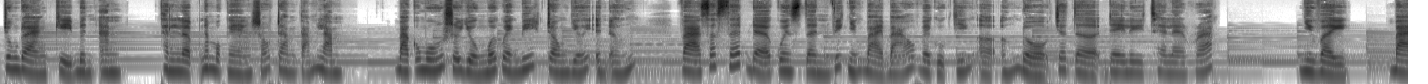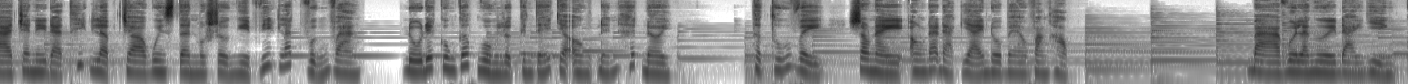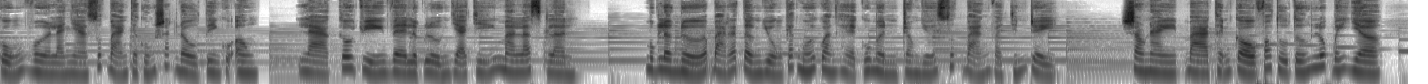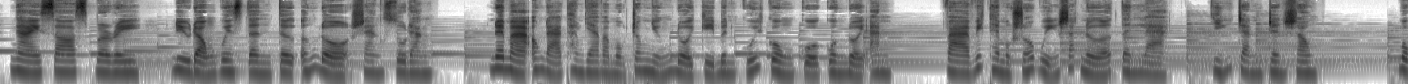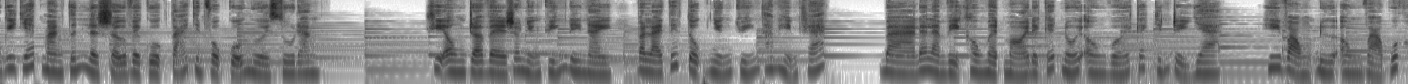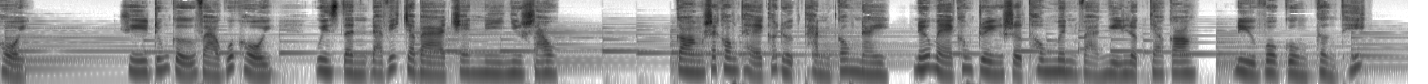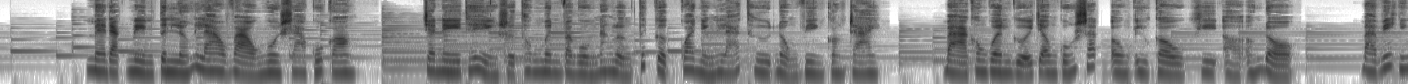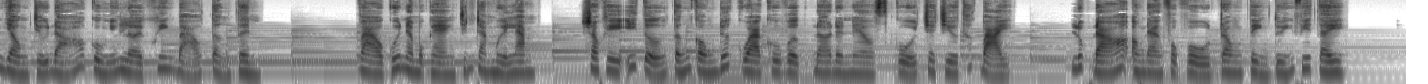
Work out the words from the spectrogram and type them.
trung đoàn kỵ binh Anh, thành lập năm 1685. Bà cũng muốn sử dụng mối quen biết trong giới in ấn và sắp xếp để Winston viết những bài báo về cuộc chiến ở Ấn Độ cho tờ Daily Telegraph. Như vậy, bà Jenny đã thiết lập cho Winston một sự nghiệp viết lách vững vàng, đủ để cung cấp nguồn lực kinh tế cho ông đến hết đời. Thật thú vị, sau này ông đã đạt giải Nobel văn học. Bà vừa là người đại diện cũng vừa là nhà xuất bản cho cuốn sách đầu tiên của ông là câu chuyện về lực lượng giả chiến Malasklan. Một lần nữa, bà đã tận dụng các mối quan hệ của mình trong giới xuất bản và chính trị. Sau này, bà thỉnh cầu Phó Thủ tướng lúc bấy giờ, ngài Salisbury, điều động Winston từ Ấn Độ sang Sudan, nơi mà ông đã tham gia vào một trong những đội kỵ binh cuối cùng của quân đội Anh và viết thêm một số quyển sách nữa tên là Chiến tranh trên sông. Một ghi chép mang tính lịch sử về cuộc tái chinh phục của người Sudan. Khi ông trở về sau những chuyến đi này và lại tiếp tục những chuyến thám hiểm khác, bà đã làm việc không mệt mỏi để kết nối ông với các chính trị gia, hy vọng đưa ông vào quốc hội. Khi trúng cử vào quốc hội, Winston đã viết cho bà Jenny như sau. Con sẽ không thể có được thành công này nếu mẹ không truyền sự thông minh và nghị lực cho con, điều vô cùng cần thiết. Mẹ đặt niềm tin lớn lao vào ngôi sao của con. Jenny thể hiện sự thông minh và nguồn năng lượng tích cực qua những lá thư động viên con trai. Bà không quên gửi cho ông cuốn sách ông yêu cầu khi ở Ấn Độ. Bà viết những dòng chữ đó cùng những lời khuyên bảo tận tình. Vào cuối năm 1915, sau khi ý tưởng tấn công Đức qua khu vực Dardanelles của Churchill thất bại, lúc đó ông đang phục vụ trong tiền tuyến phía Tây.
